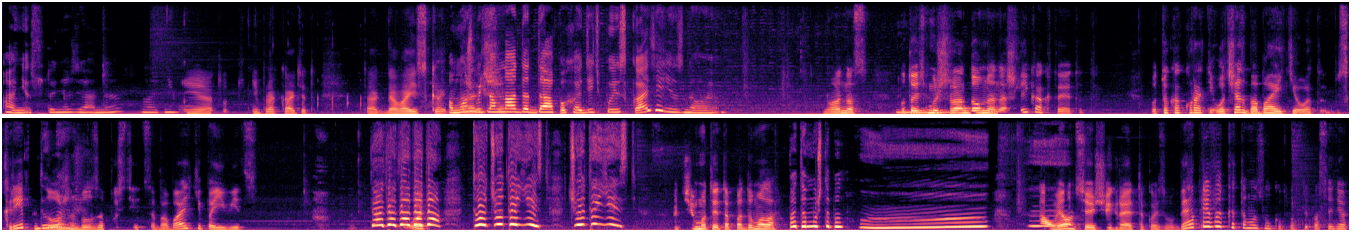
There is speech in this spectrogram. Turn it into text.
А, нет, сюда нельзя, да? Ладненько. Нет, тут не прокатит. Так, давай искать. А может быть, нам дальше. надо, да, походить, поискать, я не знаю. Ну, а нас... ну, то есть мы же рандомно нашли как-то этот. Вот только аккуратнее. Вот сейчас бабайки, вот скрипт Думаешь? должен был запуститься, бабайки появиться. Да-да-да-да-да! Тут что-то есть! Что-то есть! Почему ты это подумала? Потому что был... А, у меня он все еще играет такой звук. Да я привык к этому звуку после последнего.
